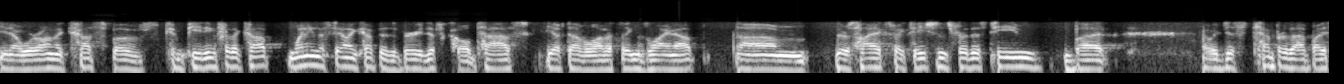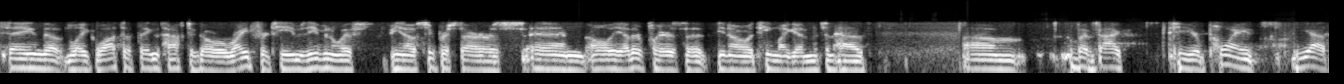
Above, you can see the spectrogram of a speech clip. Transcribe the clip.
you know, we're on the cusp of competing for the cup. Winning the Stanley Cup is a very difficult task. You have to have a lot of things line up. Um, there's high expectations for this team, but I would just temper that by saying that like lots of things have to go right for teams, even with you know superstars and all the other players that you know a team like Edmonton has. Um, but back to your point, yes,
